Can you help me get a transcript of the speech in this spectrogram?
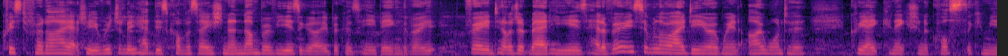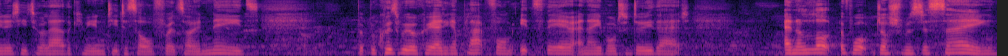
Christopher and I actually originally had this conversation a number of years ago because he, being the very, very intelligent man he is, had a very similar idea and went, I want to create connection across the community to allow the community to solve for its own needs. But because we were creating a platform, it's there and able to do that. And a lot of what Josh was just saying,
